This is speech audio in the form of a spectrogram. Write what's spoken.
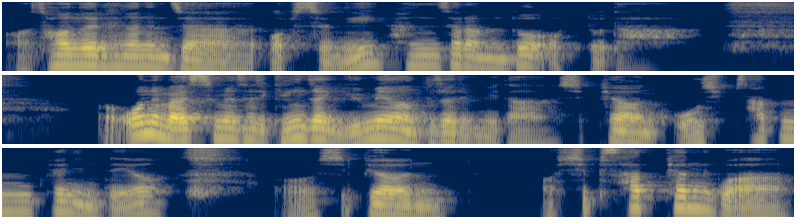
어, 선을 행하는 자 없으니 한 사람도 없도다. 어, 오늘 말씀은 사실 굉장히 유명한 구절입니다. 시편 53편인데요. 어, 시편 14편과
